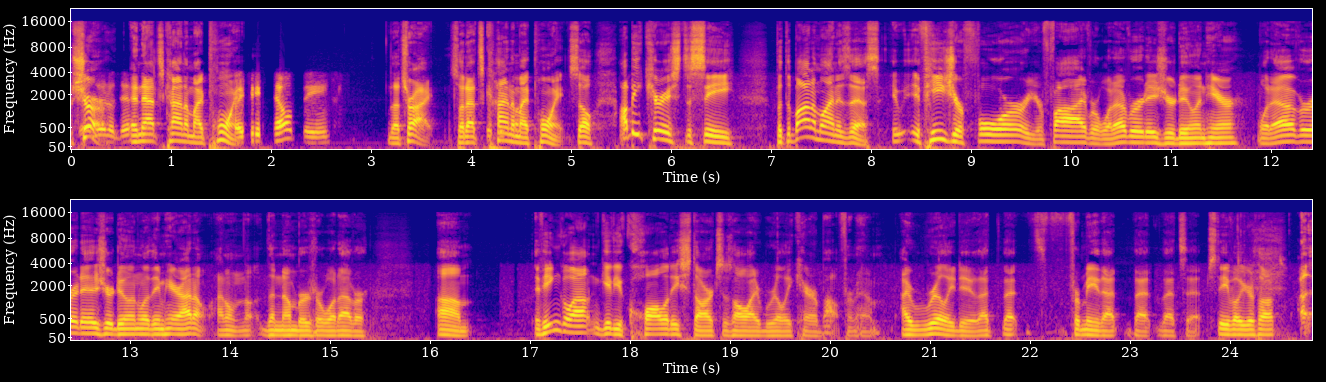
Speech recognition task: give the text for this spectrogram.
Sure, and that's kind of my point. if he's healthy, That's right. So that's kind of my point. So I'll be curious to see. But the bottom line is this: if, he's your four or your five or whatever it is you're doing here, whatever it is you're doing with him here, I don't, I don't know the numbers or whatever. Um, if he can go out and give you quality starts, is all I really care about from him. I really do. That that for me that that that's it. Steve, all your thoughts? Uh,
